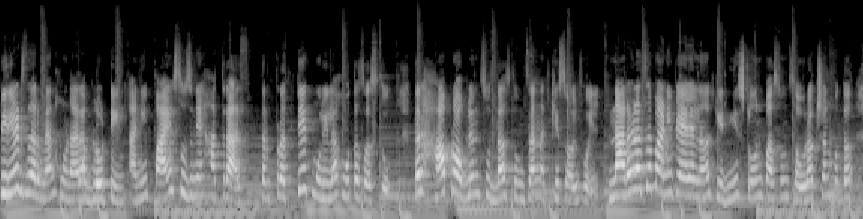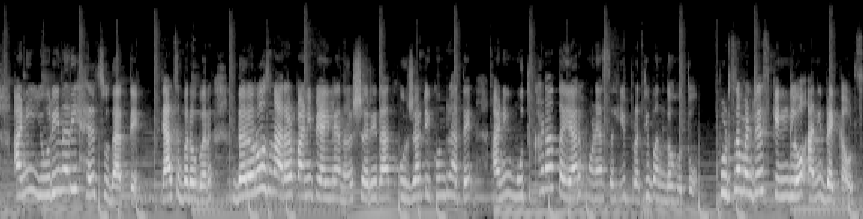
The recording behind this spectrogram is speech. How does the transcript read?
पिरियड्स दरम्यान होणारा ब्लोटिंग आणि पाय सुजणे हा त्रास तर प्रत्येक मुलीला होतच असतो. तर हा प्रॉब्लेम सुद्धा तुमचा नक्की सॉल्व्ह होईल. नारळाचं पाणी प्यायल्यानं किडनी स्टोनपासून संरक्षण होतं आणि युरिनरी हेल्थ सुधारते. त्याचबरोबर दररोज नारळ पाणी प्यायल्यानं शरीरात ऊर्जा टिकून राहते आणि मुतखडा तयार होण्यासही प्रतिबंध होतो. पुढचं म्हणजे स्किन ग्लो आणि ब्रेकआउट्स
